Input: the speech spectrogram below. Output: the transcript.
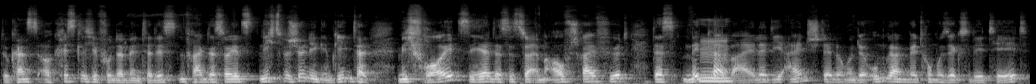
du kannst auch christliche Fundamentalisten fragen. Das soll jetzt nichts beschönigen. Im Gegenteil, mich freut sehr, dass es zu einem Aufschrei führt, dass mhm. mittlerweile die Einstellung und der Umgang mit Homosexualität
